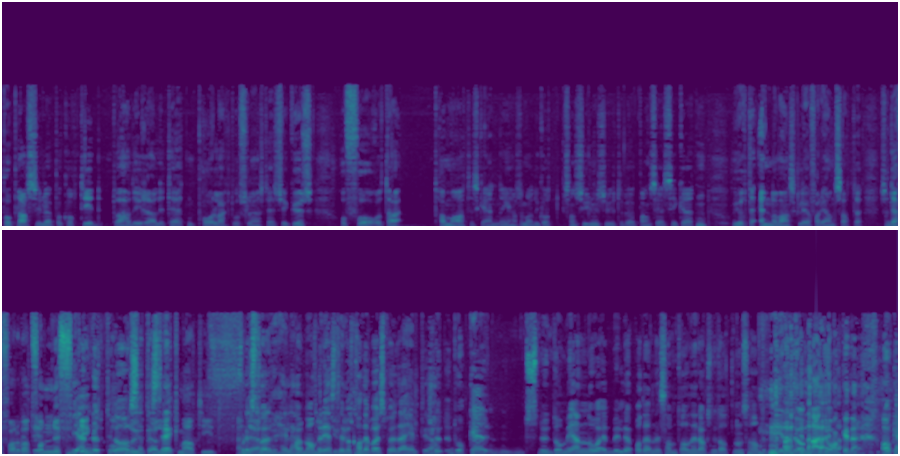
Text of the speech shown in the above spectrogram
på plass i løpet av kort tid, da hadde i realiteten pålagt Oslo universitetssykehus å foreta dramatiske endringer som hadde gått sannsynligvis utover pasientsikkerheten og gjort det enda vanskeligere for de ansatte. Så Derfor har det vært Vi er fornuftig nødt til å å bruke litt mer tid enn det en hel haug med andre gjester. Men kan jeg bare spørre deg helt til Ja. slutt? Du har ikke snudd om igjen nå i løpet av denne samtalen i Dagsnytt 18? sånn at det blir en jobb? Nei, du har ikke det. Ok,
